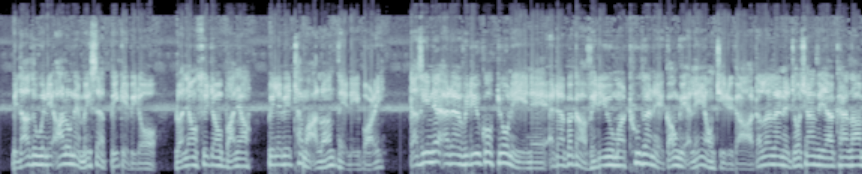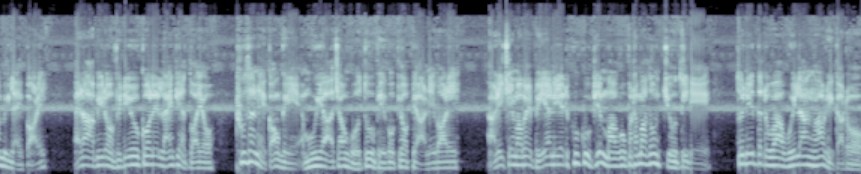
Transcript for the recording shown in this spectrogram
။မိသားစုဝင်တွေအားလုံးနဲ့မိတ်ဆက်ပေးခဲ့ပြီးတော့လွမ်းကြောင်ဆွေးကြောင်ဘာညာပင်လယ်ပင်ထပ်မှအလွမ်းတယ်နေပါတယ်။ဒါစီနဲ့အဒန်ဗီဒီယိုကောပြောနေရင်လည်းအဒန်ဘက်ကဗီဒီယိုမှာထူးဆန်းတဲ့ကောင်းကင်အလင်းရောင်ကြီးတွေကတလလန်နဲ့ကြောချမ်းစရာခန်းစားမိလိုက်ပါတယ်။အဲ့ဒါပြီးတော့ဗီဒီယိုကောလေးလိုင်းဖြတ်သွားရောထူးဆန်းတဲ့ကောင်းကင်ရဲ့အမူအရာအကြောင်းကိုသူ့အဖေကိုပြောပြနေပါတယ်။အဲဒီချိန်မှာပဲဘေးအနေနဲ့တစ်ခုခုဖြစ်မှာကိုပထမဆုံးကြိုသိတဲ့သူနေတတော်ဝေလာငါးတွေကတော့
